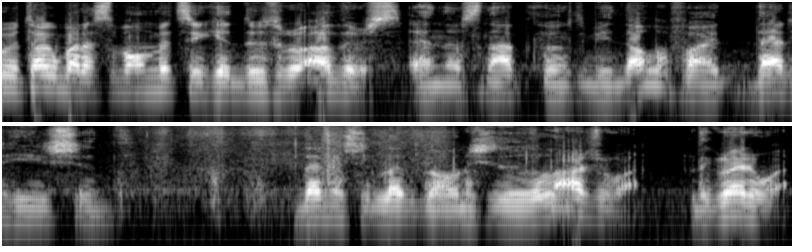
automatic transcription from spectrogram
we're talking about a small mitzvah you can do through others and it's not going to be nullified that he should then he should let go and he should do the larger one the greater one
